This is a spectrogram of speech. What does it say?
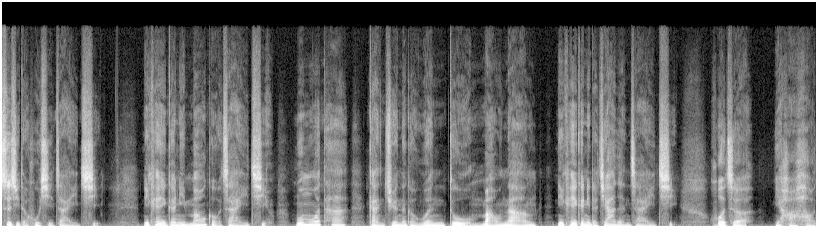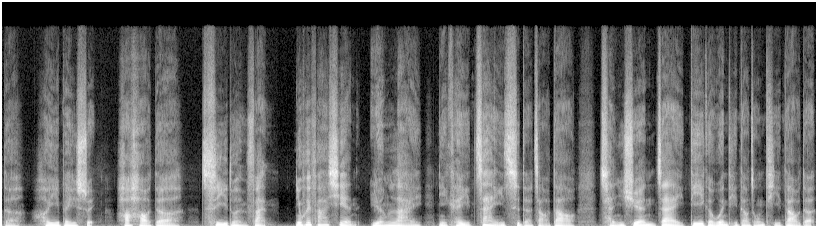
自己的呼吸在一起，你可以跟你猫狗在一起，摸摸它，感觉那个温度、毛囊。你可以跟你的家人在一起，或者你好好的喝一杯水，好好的吃一顿饭，你会发现，原来你可以再一次的找到陈轩在第一个问题当中提到的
